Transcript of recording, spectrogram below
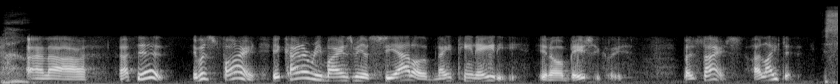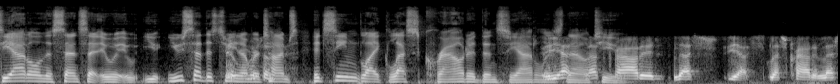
And uh, that's it. It was fine. It kind of reminds me of Seattle of 1980. You know, basically. But it's nice. I liked it. Seattle, in the sense that it, it- you, you said this to me a number of a- times. It seemed like less crowded than Seattle is yes, now less to you. Less crowded. Less. Yes, less crowded. Less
